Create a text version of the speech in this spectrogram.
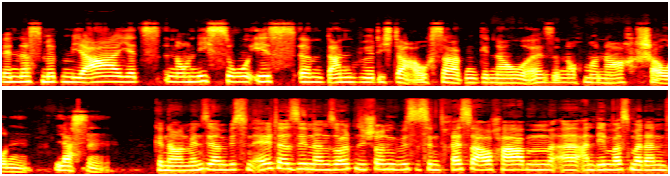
Wenn das mit dem Jahr jetzt noch nicht so ist, ähm, dann würde ich da auch sagen, genau, also nochmal nachschauen lassen. Genau, und wenn sie ein bisschen älter sind, dann sollten sie schon ein gewisses Interesse auch haben äh, an dem, was man dann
